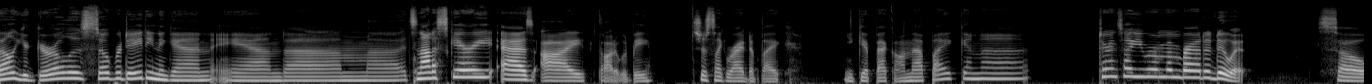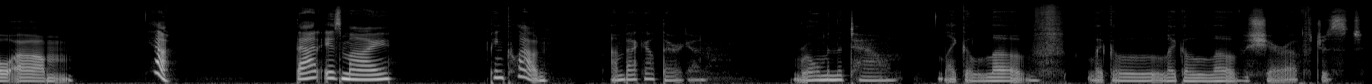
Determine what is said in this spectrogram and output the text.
Well, your girl is sober dating again, and um, uh, it's not as scary as I thought it would be. It's just like riding a bike. You get back on that bike, and uh, turns out you remember how to do it. So, um, yeah, that is my pink cloud. I'm back out there again, roaming the town like a love, like a like a love sheriff, just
